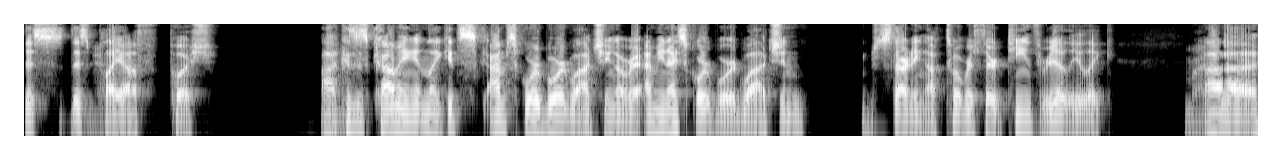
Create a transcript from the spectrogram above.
this this playoff push because it's coming and like it's I'm scoreboard watching already. I mean I scoreboard watching starting October 13th really like Right. uh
